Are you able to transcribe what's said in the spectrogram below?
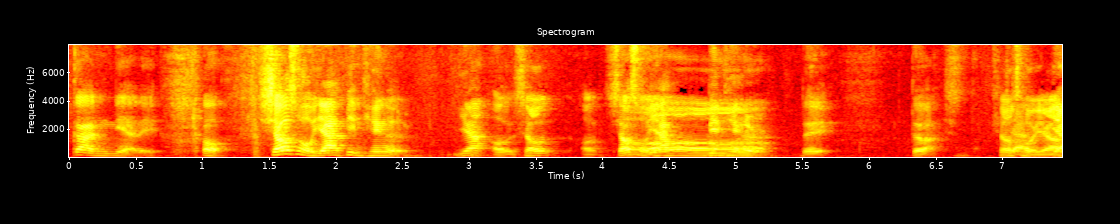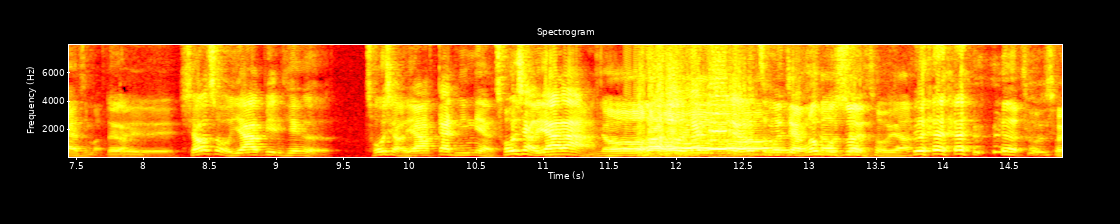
干你嘞！哦，小丑鸭变天鹅，鸭哦小哦小丑鸭哦变天鹅，对对吧？小丑鸭鸭子嘛对吧对对小丑鸭变天鹅，丑小鸭干你俩，丑小鸭啦！对。哦，刚刚讲怎么讲都不顺丑鸭，丑丑，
